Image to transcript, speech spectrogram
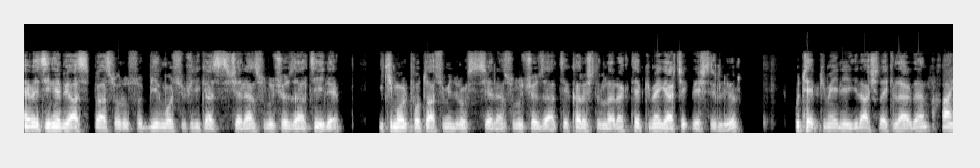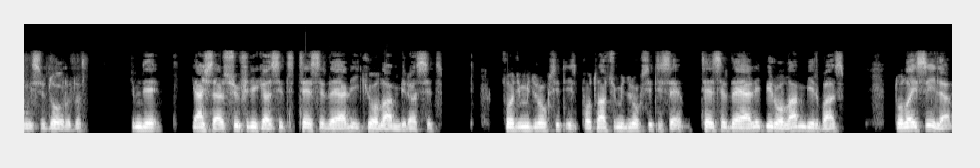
Evet yine bir asit baz sorusu. 1 mol sülfürik asit içeren sulu çözelti ile 2 mol potasyum hidroksit içeren sulu çözelti karıştırılarak tepkime gerçekleştiriliyor. Bu tepkime ile ilgili aşağıdakilerden hangisi doğrudur? Şimdi gençler sülfürik asit tesir değerli 2 olan bir asit. Sodyum hidroksit, potasyum hidroksit ise tesir değerli 1 olan bir baz. Dolayısıyla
